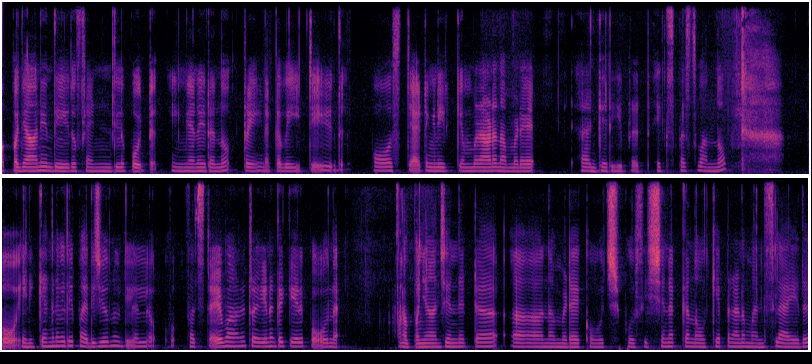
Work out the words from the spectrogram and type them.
അപ്പോൾ ഞാൻ എന്ത് ചെയ്തു ഫ്രണ്ടിൽ പോയിട്ട് ഇങ്ങനെ ഇരുന്നു. ട്രെയിനൊക്കെ വെയിറ്റ് ചെയ്ത് പോസ്റ്റായിട്ട് ഇങ്ങനെ ഇരിക്കുമ്പോഴാണ് നമ്മുടെ ഗരീബ് രഥ് എക്സ്പ്രസ് വന്നു. അപ്പോൾ എനിക്കങ്ങനെ വലിയ പരിചയമൊന്നും ഇല്ലല്ലോ. ഫസ്റ്റ് ടൈമാണ് ട്രെയിനൊക്കെ കയറി പോകുന്നത് അപ്പോൾ ഞാൻ ചെന്നിട്ട് നമ്മുടെ കോച്ച് പൊസിഷനൊക്കെ നോക്കിയപ്പോഴാണ് മനസ്സിലായത്.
